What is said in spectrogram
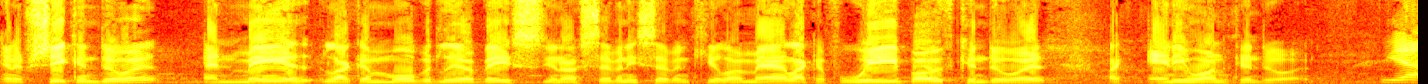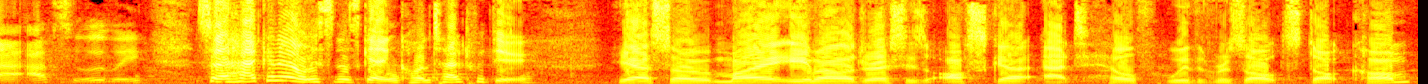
And if she can do it, and me, like a morbidly obese, you know, 77 kilo man, like if we both can do it, like anyone can do it. Yeah, absolutely. So, how can our listeners get in contact with you? Yeah, so my email address is oscar at healthwithresults.com,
